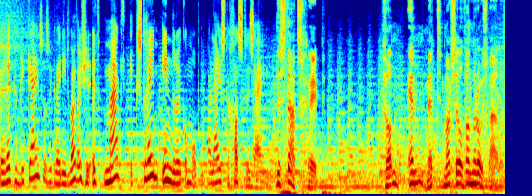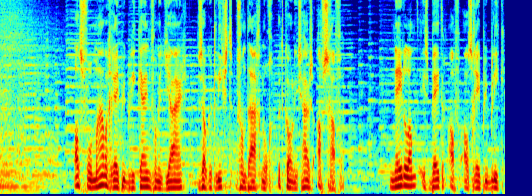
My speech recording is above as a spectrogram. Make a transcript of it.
republikeins als ik weet niet wat, als je, het maakt extreem indruk om op een paleis te gast te zijn. De staatsgreep. Van en met Marcel van Roosmalen. Als voormalig republikein van het jaar zou ik het liefst vandaag nog het Koningshuis afschaffen. Nederland is beter af als republiek.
